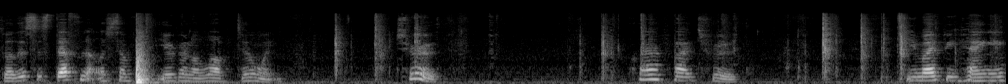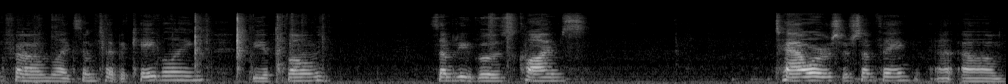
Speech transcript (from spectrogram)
So this is definitely something you're going to love doing. Truth. Clarify truth. You might be hanging from like some type of cabling, be a phone. Somebody goes, climbs towers or something. Uh, um,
